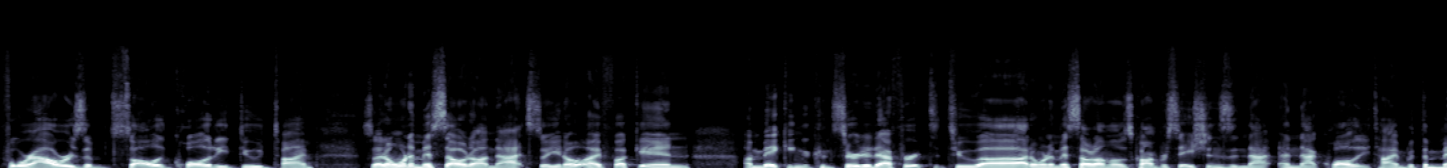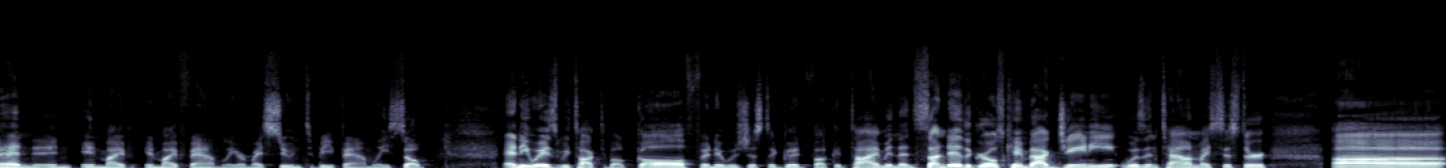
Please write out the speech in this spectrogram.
four hours of solid quality dude time. So I don't want to miss out on that. So, you know, I fucking. I'm making a concerted effort to. Uh, I don't want to miss out on those conversations and that and that quality time with the men in in my in my family or my soon to be family. So, anyways, we talked about golf and it was just a good fucking time. And then Sunday, the girls came back. Janie was in town. My sister. Uh,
